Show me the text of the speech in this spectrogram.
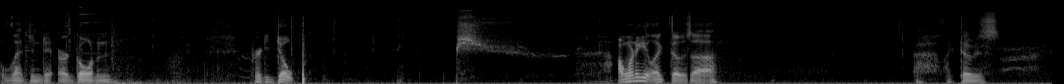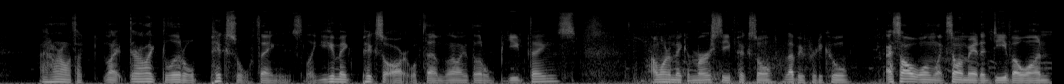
Legend or golden. Pretty dope. I want to get like those uh, uh like those I don't know what the like they're like little pixel things. Like you can make pixel art with them. They're like little bead things. I want to make a Mercy pixel. That'd be pretty cool. I saw one like someone made a D.Va one.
